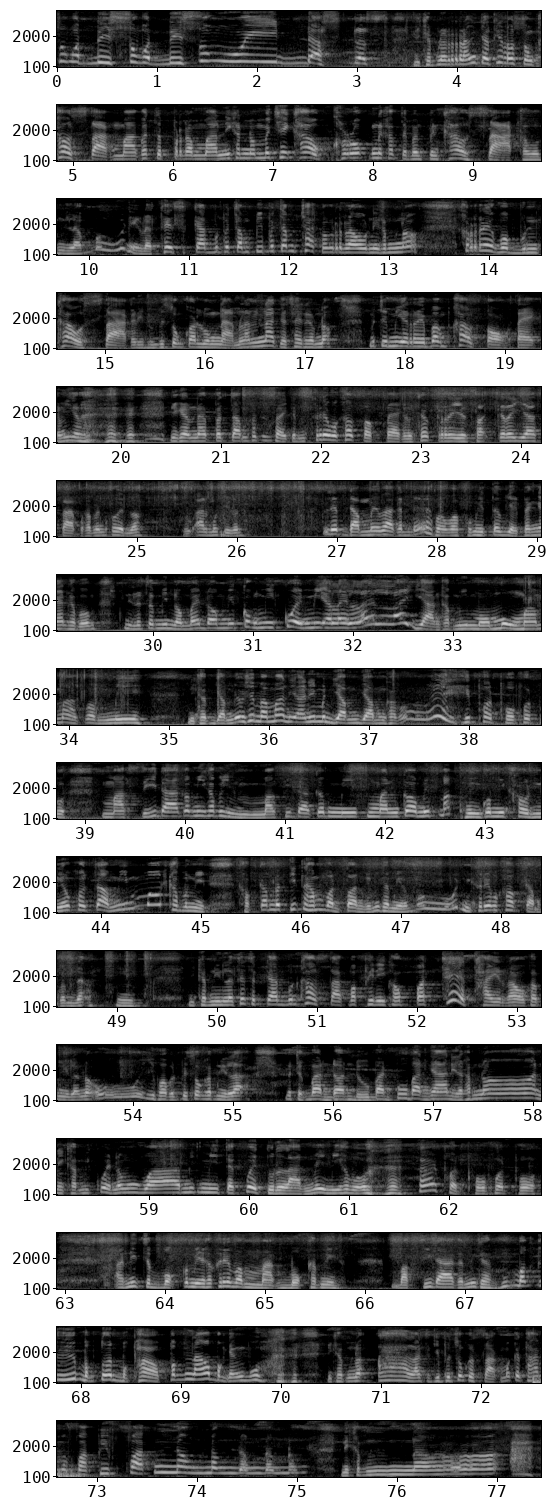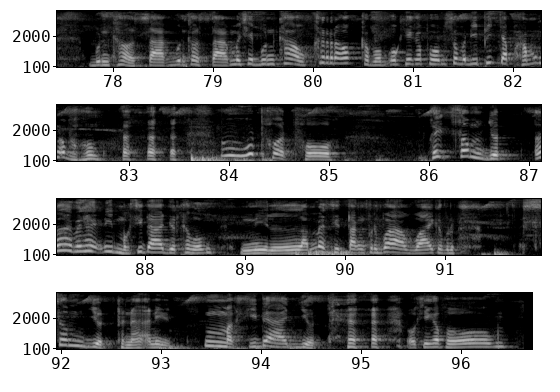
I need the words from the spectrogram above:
สวัสดีสวัสดีสวีดัสดัสนี่ครับหลังจากที่เราส่งข้าวสากมาก็จะประมาณนี้ครับน้องไม่ใช่ข้าวครกนะครับ แต่มันเป็นข้าวสากครับผมนี่แหละบู๊นี่แหละเทศกาลบุญประจำปีประจำชาติของเรานี่ครับเนาะเขาเรียกว่าบุญข้าวสากกันนี่ผมไปส่งก่อนลวงหนามแล้วน่าจะใช่ครับเนาะมันจะมีอะไรบ้างข้าวตอกแตกกันนี่ครับนี่ครับนะประจำเขาจะใส่กันเรียกว่าข้าวตอกแตกกันข้าวกระยาศาสตร์กระยาศาสตร์ครับเพื่อนเนาะดูอ่านมุกดีกัน เล็บดำไม่ว่ากันเด้อเพราะว่าผมเห็นตะเวียกแต่งงานครับผมนี่เราจะมีหน่อไม้ดองมีก้งมีกล้วยมีอะไรหลายๆอย่างครับมีมอมุ่งมาม่าก็มีนี่ครับยำไม่ใช่มาม่านี่อันนี้มันยำยำครับโอ้ยโพดโพโพดโพหมากสีดาก็มีครับพี่หมากสีดาก็มีมันก็มีมักหุงก็มีข้าวเหนียวข้าวเจ้ามีหมดครับผมนี่ข้าวกำละติดทำบ่อนตอนกันนี่ครับนี่โอ้นี่เขาเรียกว่าข้าวกำกันนะอืม นี่ครับนี่และเทศกาลบุญข้าวสากประเพณีของประเทศไทยเราครับนี่แล้วเนาะโอ้ยพอมันไปส่งครับนี่ละมาจากบ้านดอนดูบ้านปู่บ้านยานี่แหละครับเนาะนี่ครับมีกล้วยน้ำว้ามีมีแต่กล้วยตุลานไม่มีครับผมพอดโพพอดโพอันนี้จะบกก็มีครับเขาเรียกว่าหมากบกครับนี่ บักสีดากับนี่ครับบักอื้อบักต้นบักเผาบักเน่าบักหยังบูนี่ครับเนาะอ่าหลังจากที่เพิ่นส่งกระสากมากระทายมาฝากพี่ฝากน้องน้องน้องน้องน้องนี่ครับเนาะอ่าบุญข้าวสากบุญข้าวสากไม่ใช่บุญข้าวครกครับผมโอเคครับผม สวัสดีพี่จับหำครับผมอู้โพดโพเฮ้ยส้มหยุดเอ้ยไม่ใช่นี่หมกสีดาหยุดครับผม นี่ละแม่สีตังเพิ่นว่าไว้ครับผม ส้มหยุดพนะอันนี้หมักสีดาหยุด โอเคครับผม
